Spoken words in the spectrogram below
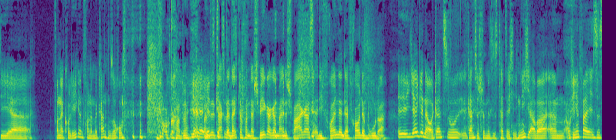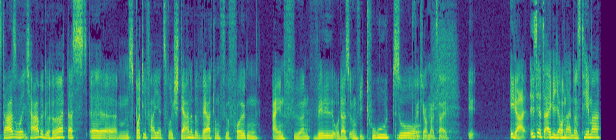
der von der Kollegin, von einem Bekannten, so rum. Oh Gott, ja, ja, und jetzt sagt er gleich noch von der Schwägerin meines Schwagers, äh, die Freundin der Frau der Bruder. Äh, ja, genau, ganz so, ganz so schlimm ist es tatsächlich nicht, aber ähm, auf jeden Fall ist es da so, ich habe gehört, dass äh, Spotify jetzt wohl Sternebewertung für Folgen einführen will oder es irgendwie tut. So. Wird ja auch mal Zeit. E egal, ist jetzt eigentlich auch ein anderes Thema,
